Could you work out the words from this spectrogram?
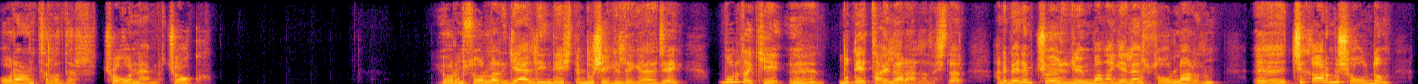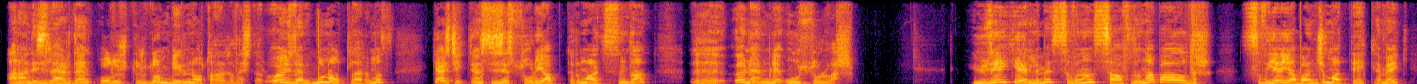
orantılıdır. Çok önemli, çok. Yorum soruları geldiğinde işte bu şekilde gelecek. Buradaki e, bu detaylar arkadaşlar hani benim çözdüğüm bana gelen soruların e, çıkarmış olduğum analizlerden oluşturduğum bir not arkadaşlar. O yüzden bu notlarımız gerçekten size soru yaptırma açısından e, önemli unsurlar. Yüzey gerilimi sıvının saflığına bağlıdır. Sıvıya yabancı madde eklemek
